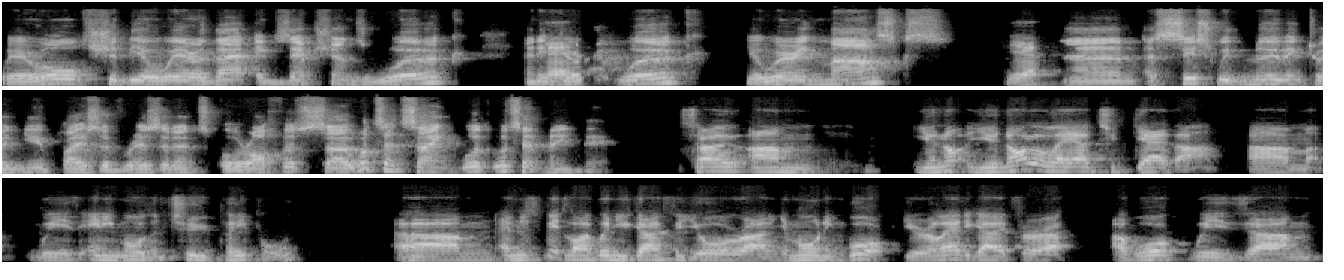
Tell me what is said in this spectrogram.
We all should be aware of that. Exemptions work. And if Yeah. you're at work, you're wearing masks. Yeah. Um, assist with moving to a new place of residence or office. So, what's that saying? What, what's that mean there? So um, you're not you're not allowed to gather um, with any more than two people, um, and it's a bit like when you go for your uh, your morning walk. You're allowed to go for a, a walk with um,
